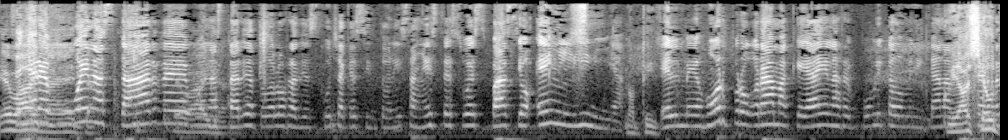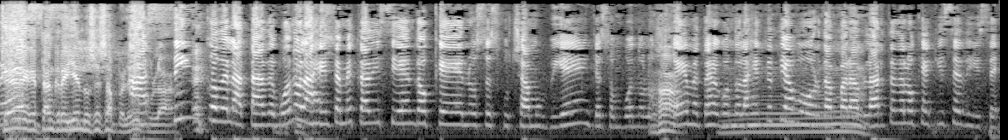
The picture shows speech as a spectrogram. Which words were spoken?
Señores, buenas tardes, buenas tardes a todos los radioescuchas que sintonizan este su espacio en línea. Noticias. El mejor programa que hay en la República Dominicana. Cuidado si ustedes que están creyéndose esa película. A 5 de la tarde. Bueno, la gente me está diciendo que nos escuchamos bien, que son buenos los Ajá. temas. Entonces, cuando la gente te aborda para hablarte de lo que aquí se dice,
